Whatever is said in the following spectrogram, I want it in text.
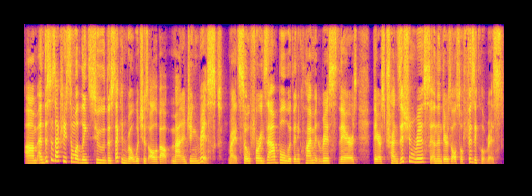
Um, and this is actually somewhat linked to the second role, which is all about managing risks, right? So, for example, within climate risk, there's there's transition risks, and then there's also physical risks.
